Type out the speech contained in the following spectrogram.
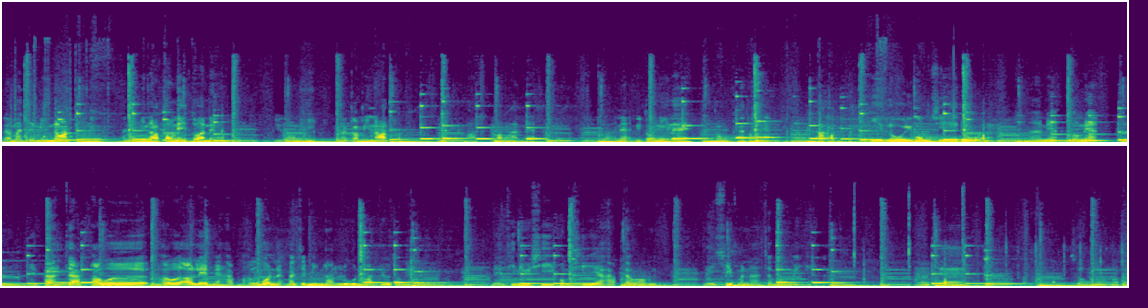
แล้วมันจะมีน็อต มันจะมีน็อตตรงนี้ตัวหนึ่งอยู่ตรงนี้ แล้วก็มีน็อตเนี่ยน็อตประมาณเนี้ยตัวเนี้ยอยู่ตรงนี้เลยตรงแค่ตรงเนี้ยที่รูที่ผมชี้ให้ดูนะครับอันเนี้ยตรงเนี้ยเห็นปะจาก power power outlet นะครับข้างบนเนี่ยมันจะมีน็อตรูน็อตอยู่ตรงเนี้ย เนี่ยที่นิ้วชี้ผมชี้อะครับ แต่ว่าในคลิปมันอาจจะมองไม่เห็นโอเคส่งเข้าไป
